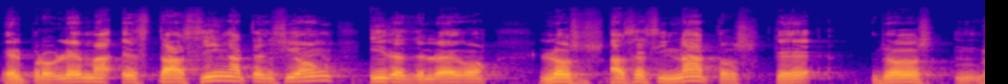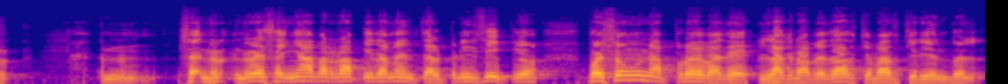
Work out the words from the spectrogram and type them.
el problema está sin atención y desde luego los asesinatos que yo reseñaba rápidamente al principio, pues son una prueba de la gravedad que va adquiriendo el,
